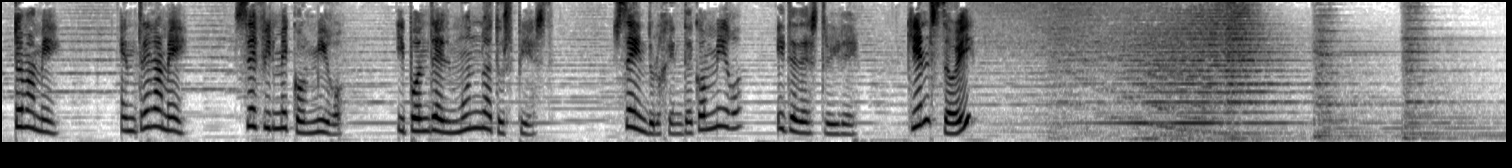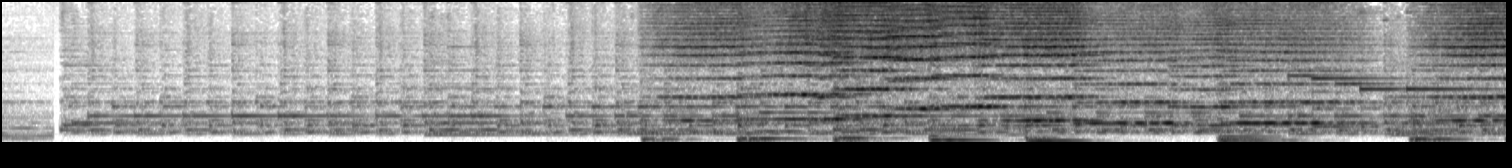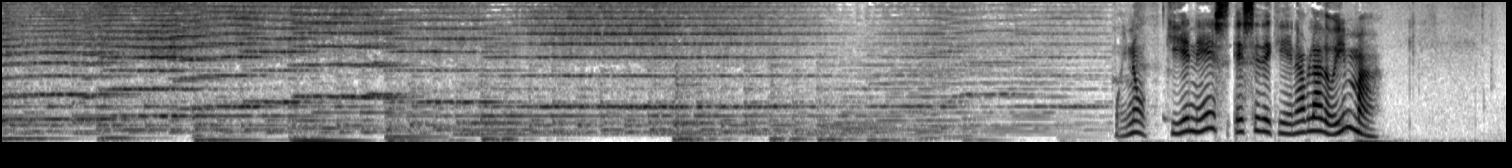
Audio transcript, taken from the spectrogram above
Tómame, entréname, sé firme conmigo y pondré el mundo a tus pies. Sé indulgente conmigo y te destruiré. ¿Quién soy? Bueno, ¿quién es ese de quien ha hablado Inma?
